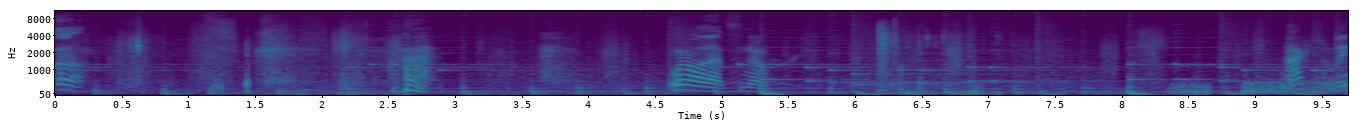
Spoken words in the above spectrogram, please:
Ugh. At all that snow. Actually.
